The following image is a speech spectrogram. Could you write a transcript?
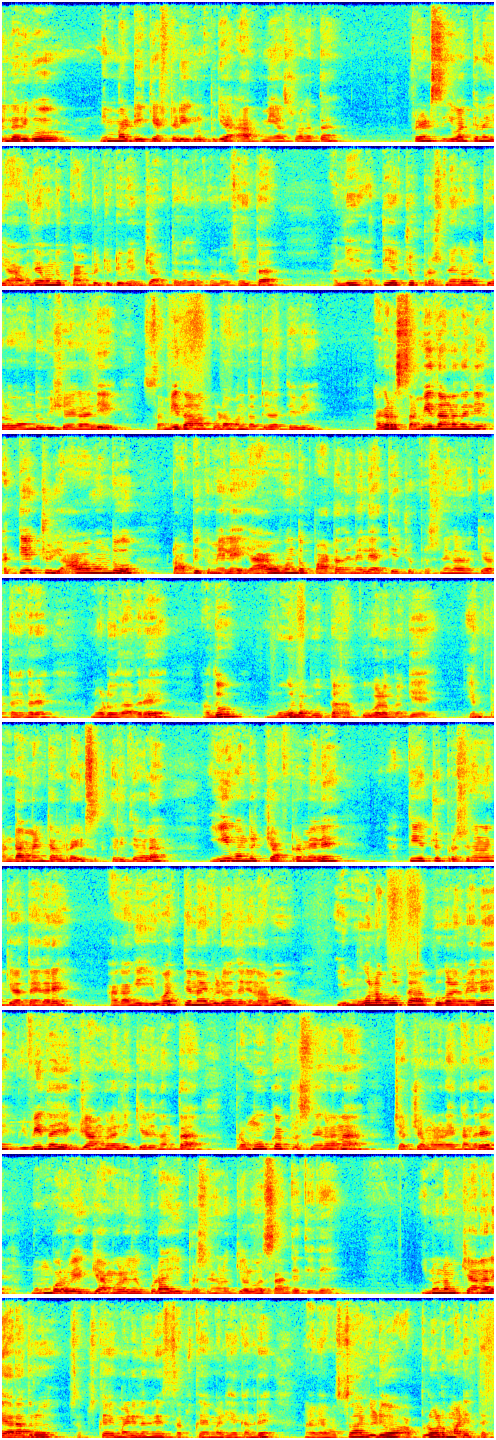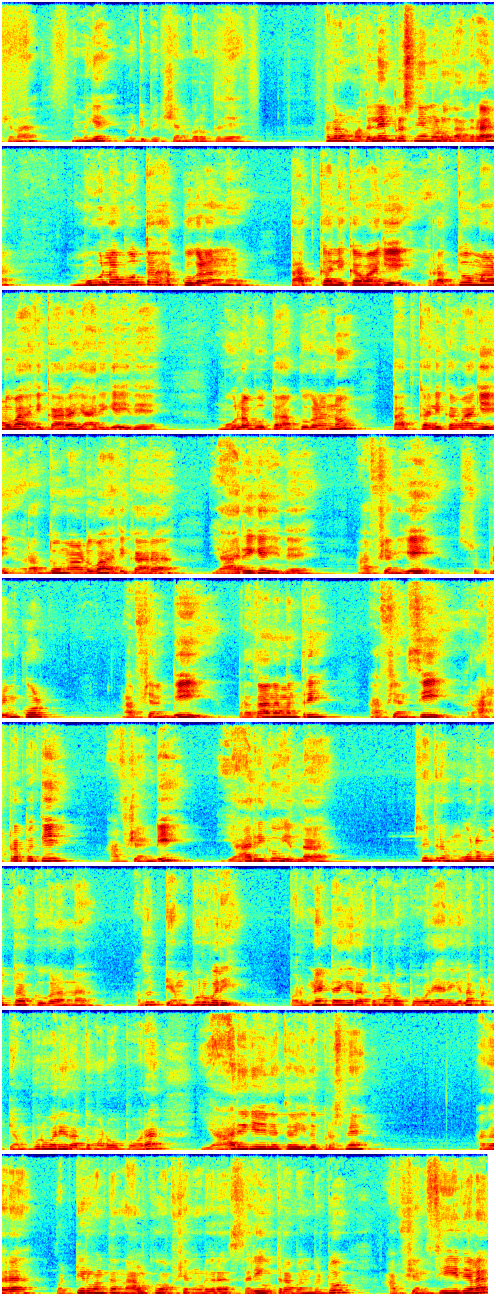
ಎಲ್ಲರಿಗೂ ನಿಮ್ಮ D K study ಗ್ರೂಪ್ಗೆ ಆತ್ಮೀಯ ಸ್ವಾಗತ. ಫ್ರೆಂಡ್ಸ್, ಇವತ್ತಿನ ಯಾವುದೇ ಒಂದು ಕಾಂಪಿಟೇಟಿವ್ ಎಕ್ಸಾಮ್ ತೆಗೆದುಕೊಂಡು ಸಹಿತ ಅಲ್ಲಿ ಅತಿ ಹೆಚ್ಚು ಪ್ರಶ್ನೆಗಳ ಕೇಳುವ ಒಂದು ವಿಷಯಗಳಲ್ಲಿ ಸಂವಿಧಾನ ಕೂಡ ಒಂದು ಹೇಳ್ತೀವಿ. ಹಾಗಾದ್ರೆ ಸಂವಿಧಾನದಲ್ಲಿ ಅತಿ ಹೆಚ್ಚು ಯಾವ ಒಂದು ಟಾಪಿಕ್ ಮೇಲೆ, ಯಾವ ಒಂದು ಪಾಠದ ಮೇಲೆ ಅತಿ ಹೆಚ್ಚು ಪ್ರಶ್ನೆಗಳನ್ನು ಕೇಳ್ತಾ ಇದ್ದಾರೆ ನೋಡೋದಾದರೆ ಅದು ಮೂಲಭೂತ ಹಕ್ಕುಗಳ ಬಗ್ಗೆ. ಏನು ಫಂಡಮೆಂಟಲ್ ರೈಟ್ಸ್ ಕರಿತೀವಲ್ಲ, ಈ ಒಂದು ಚಾಪ್ಟರ್ ಮೇಲೆ ಅತಿ ಹೆಚ್ಚು ಪ್ರಶ್ನೆಗಳನ್ನು ಕೇಳ್ತಾ ಇದ್ದಾರೆ. ಹಾಗಾಗಿ ಇವತ್ತಿನ ವಿಡಿಯೋದಲ್ಲಿ ನಾವು ಈ ಮೂಲಭೂತ ಹಕ್ಕುಗಳ ಮೇಲೆ ವಿವಿಧ ಎಕ್ಸಾಮ್ಗಳಲ್ಲಿ ಕೇಳಿದಂಥ ಪ್ರಮುಖ ಪ್ರಶ್ನೆಗಳನ್ನು ಚರ್ಚೆ ಮಾಡೋಣ. ಯಾಕಂದರೆ ಮುಂಬರುವ ಎಕ್ಸಾಮ್ಗಳಲ್ಲೂ ಕೂಡ ಈ ಪ್ರಶ್ನೆಗಳು ಕೇಳುವ ಸಾಧ್ಯತೆ ಇದೆ. ಇನ್ನು ನಮ್ಮ ಚಾನಲ್ ಯಾರಾದರೂ ಸಬ್ಸ್ಕ್ರೈಬ್ ಮಾಡಿಲ್ಲ ಅಂದರೆ ಸಬ್ಸ್ಕ್ರೈಬ್ ಮಾಡಿ. ಯಾಕಂದರೆ ನಾವು ಹೊಸ ವಿಡಿಯೋ ಅಪ್ಲೋಡ್ ಮಾಡಿದ ತಕ್ಷಣ ನಿಮಗೆ ನೋಟಿಫಿಕೇಷನ್ ಬರುತ್ತದೆ. ಹಾಗಾದ್ರೆ ಮೊದಲನೇ ಪ್ರಶ್ನೆ ನೋಡೋದಾದ್ರೆ ಮೂಲಭೂತ ಹಕ್ಕುಗಳನ್ನು ತಾತ್ಕಾಲಿಕವಾಗಿ ರದ್ದು ಮಾಡುವ ಅಧಿಕಾರ ಯಾರಿಗೆ ಇದೆ? ಮೂಲಭೂತ ಹಕ್ಕುಗಳನ್ನು ತಾತ್ಕಾಲಿಕವಾಗಿ ರದ್ದು ಮಾಡುವ ಅಧಿಕಾರ ಯಾರಿಗೆ ಇದೆ? Option A, supreme court. Option B, ಪ್ರಧಾನಮಂತ್ರಿ. ಆಪ್ಷನ್ ಸಿ, ರಾಷ್ಟ್ರಪತಿ. ಆಪ್ಷನ್ ಡಿ, ಯಾರಿಗೂ ಇಲ್ಲ. ಸ್ನೇಹಿತರೆ, ಮೂಲಭೂತ ಹಕ್ಕುಗಳನ್ನು, ಅದು ಟೆಂಪುರವರಿ ಪರ್ಮನೆಂಟಾಗಿ ರದ್ದು ಮಾಡುವ ಪವರ್ ಯಾರಿಗಿಲ್ಲ ಬಟ್ ಟೆಂಪುರವರಿ ರದ್ದು ಮಾಡುವ ಪವರ ಯಾರಿಗೆ ಇದೆ ಅಂತೇಳಿ ಇದು ಪ್ರಶ್ನೆ. ಹಾಗಾದ್ರೆ ಕೊಟ್ಟಿರುವಂಥ ನಾಲ್ಕು ಆಪ್ಷನ್ ನೋಡಿದ್ರೆ ಸರಿ ಉತ್ತರ ಬಂದ್ಬಿಟ್ಟು ಆಪ್ಷನ್ ಸಿ ಇದೆಯಲ್ಲ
